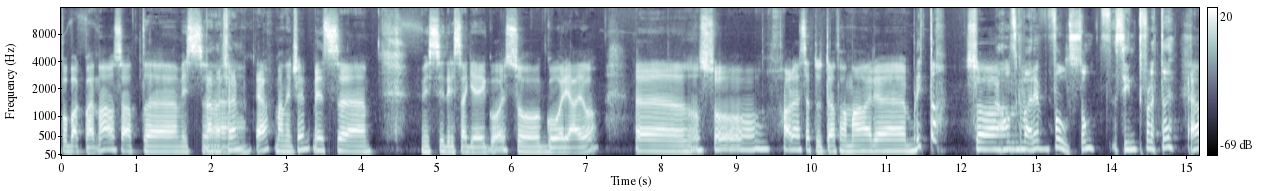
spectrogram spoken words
på bakbeina og sa at uh, hvis eh, Manageren? Ja, manager. Hvis, uh, hvis Idrissa Gay går, så går jeg òg. Og så har det sett ut til at han har eh, blitt, da. Så Men han skal være voldsomt sint for dette. ja.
